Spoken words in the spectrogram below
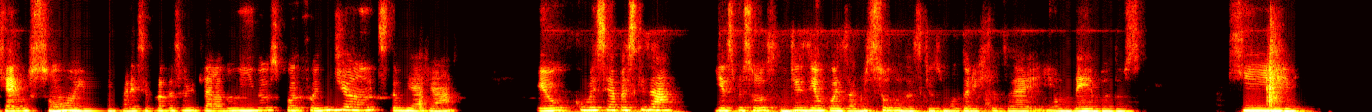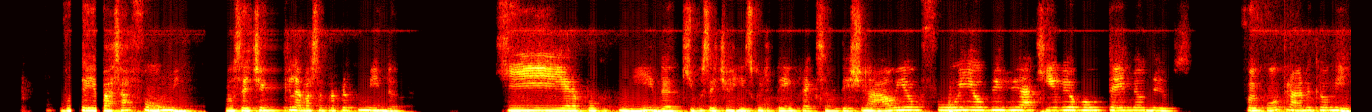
que era um sonho, parecia proteção de tela do Windows. Quando foi um dia antes de eu viajar, eu comecei a pesquisar. E as pessoas diziam coisas absurdas, que os motoristas é, iam bêbados, que você ia passar fome, você tinha que levar sua própria comida que era pouca comida, que você tinha risco de ter infecção intestinal, e eu fui, eu vivi aquilo e eu voltei, meu Deus. Foi o contrário que eu li.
